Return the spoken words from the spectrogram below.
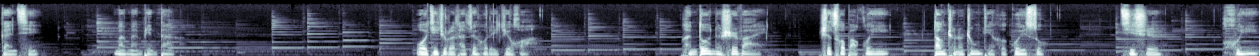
感情慢慢变淡了。我记住了他最后的一句话：很多人的失败，是错把婚姻当成了终点和归宿。其实，婚姻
